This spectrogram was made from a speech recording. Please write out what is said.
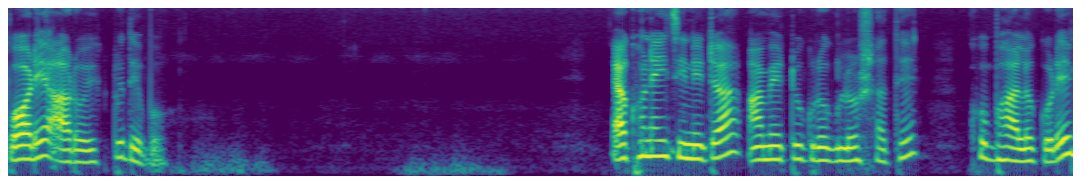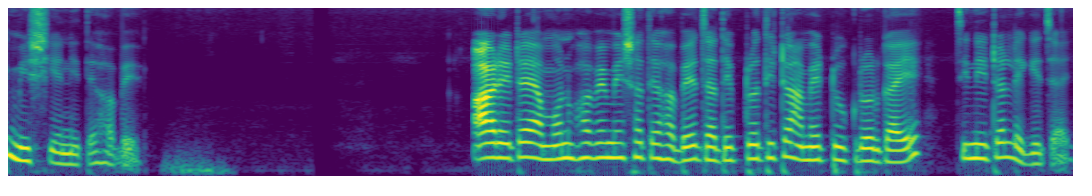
পরে আরও একটু দেব। এখন এই চিনিটা আমের টুকরোগুলোর সাথে খুব ভালো করে মিশিয়ে নিতে হবে। আর এটা এমনভাবে মেশাতে হবে যাতে প্রতিটা আমের টুকরোর গায়ে চিনিটা লেগে যায়।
